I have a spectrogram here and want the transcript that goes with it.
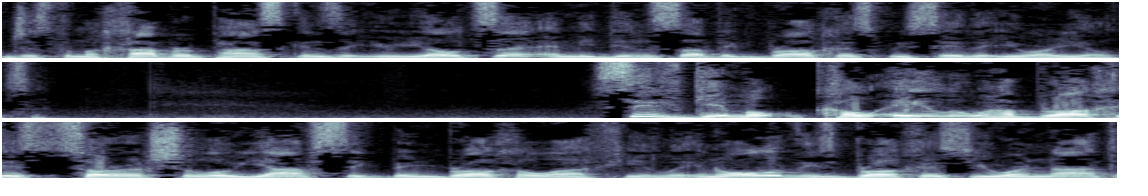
Just the machaber paskins that you're yotze and midin safik brachas we say that you are yotze. Seif Gimel, Kol Elu HaBrachis Tzorach Shelo Yafsik Ben Bracha. In all of these brachas, you are not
